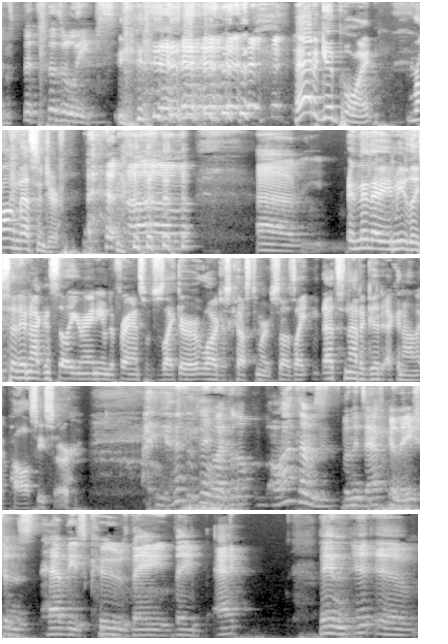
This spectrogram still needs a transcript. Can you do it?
It's, it's, those are leaps. had a good point. Wrong messenger. um, um, And then they immediately said they're not going to sell uranium to France, which is like their largest customer. So I was like, that's not a good economic policy, sir. Yeah, that's the thing. Like a a lot of times, when these African nations have these coups, they they act they uh,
